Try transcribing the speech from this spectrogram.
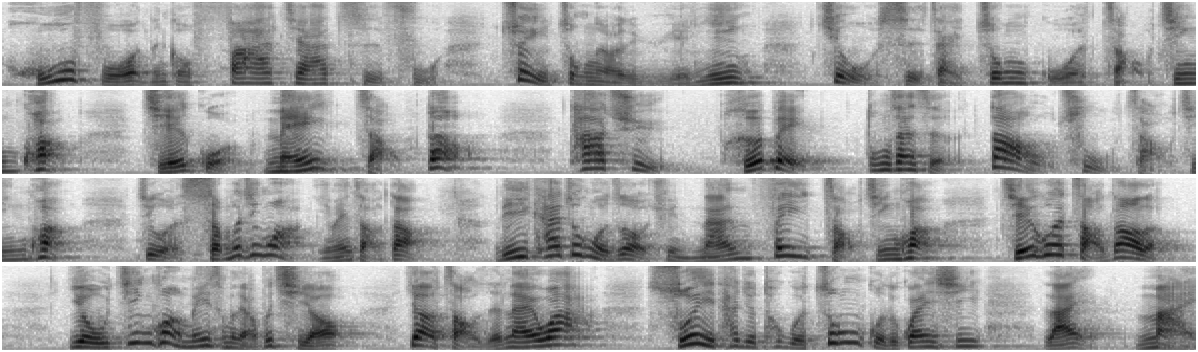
胡佛能够发家致富，最重要的原因就是在中国找金矿，结果没找到。他去河北东三省到处找金矿。结果什么金矿也没找到，离开中国之后去南非找金矿，结果找到了，有金矿没什么了不起哦，要找人来挖，所以他就透过中国的关系来买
